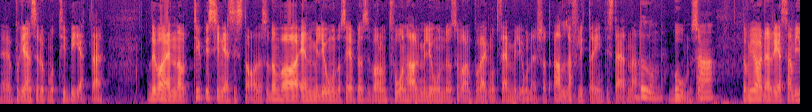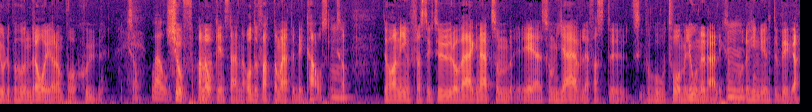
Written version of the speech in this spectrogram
eh, på gränsen upp mot Tibet där. Och det var en av typiskt kinesisk stad. Så de var en miljon och så helt plötsligt var de två och en halv miljon och så var de på väg mot fem miljoner. Så att alla flyttar in till städerna. Boom. Boom så. Ja. De gör den resan vi gjorde på hundra år, gör de på sju. Liksom. Wow. Tjoff, alla Ja. åker in till städerna. Och då fattar man att det blir kaos. Liksom. Mm. Du har en infrastruktur och vägnät som är som Gävle fast du får bo två miljoner där liksom. Mm. Och du hinner ju inte bygga.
